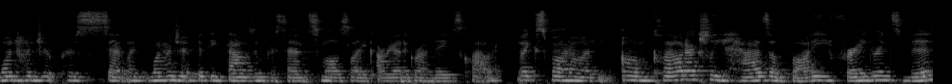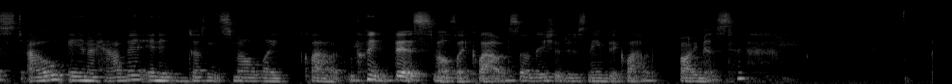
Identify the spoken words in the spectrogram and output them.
100%, like 150,000% smells like Ariana Grande's Cloud. Like spot on. Um, Cloud actually has a body fragrance mist out and I have it and it doesn't smell like Cloud. Like this smells like Cloud. So they should have just named it Cloud Body Mist.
